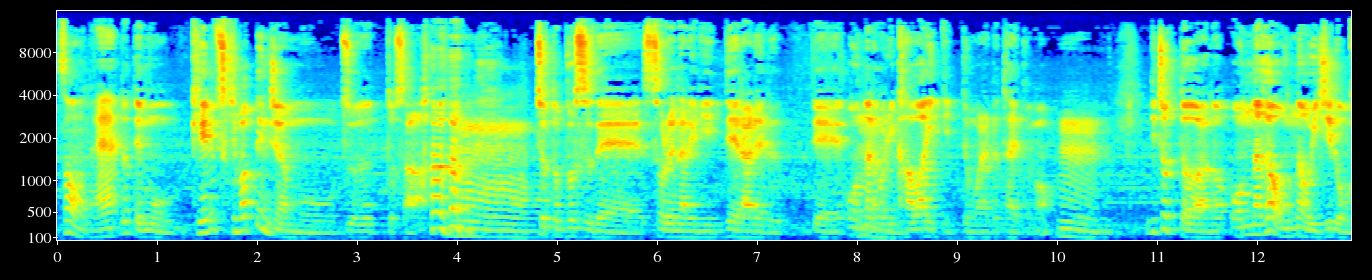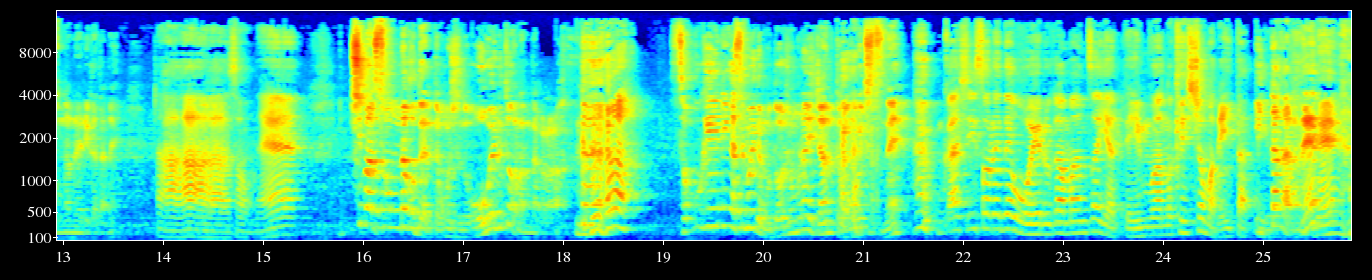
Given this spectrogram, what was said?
そうね。だってもう系列決まってんじゃんもうずーっとさ。うん。ちょっとブスでそれなりに出られるって女の子に可愛いって言ってもらえるタイプの。うん。でちょっとあの女が女をいじる女のやり方ねああそうね。一番そんなことやって面白いの OL とかなんだから。そこ芸人が攻めてもどうしようもないじゃんって思いつつね。昔それで OL が漫才やって m 1の決勝まで行ったっていう行ったからね。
